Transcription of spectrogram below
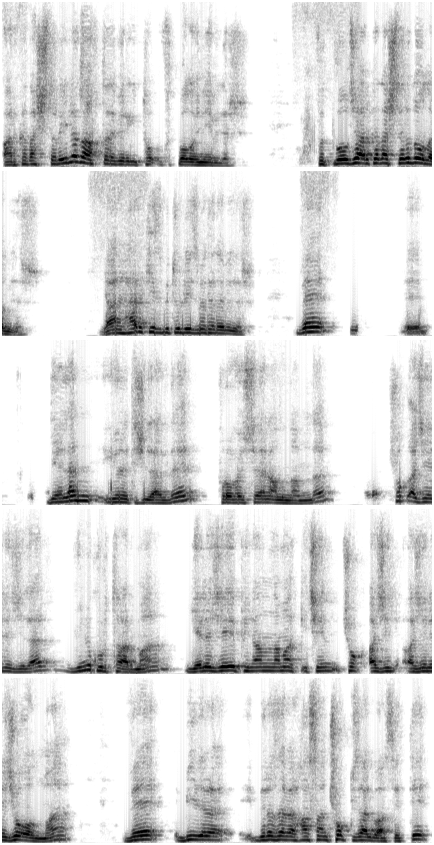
Arkadaşlarıyla da haftada bir futbol oynayabilir. Futbolcu arkadaşları da olabilir. Yani herkes bir türlü hizmet edebilir. Ve e, gelen yöneticiler de profesyonel anlamda çok aceleciler, günü kurtarma, geleceği planlamak için çok acil, aceleci olma ve bir lira, biraz evvel Hasan çok güzel bahsetti.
